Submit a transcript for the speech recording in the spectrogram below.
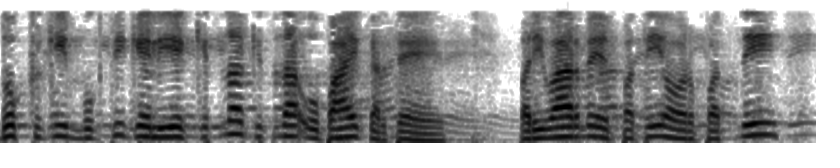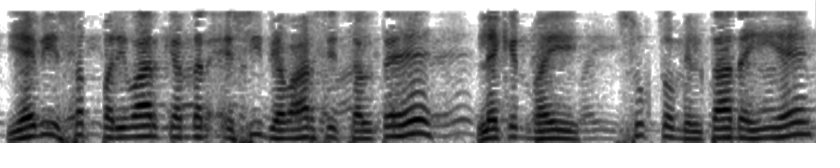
दुख की मुक्ति के लिए कितना कितना उपाय करते हैं। परिवार में पति और पत्नी यह भी सब परिवार के अंदर ऐसी व्यवहार से चलते हैं, लेकिन भाई, सुख तो मिलता नहीं है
